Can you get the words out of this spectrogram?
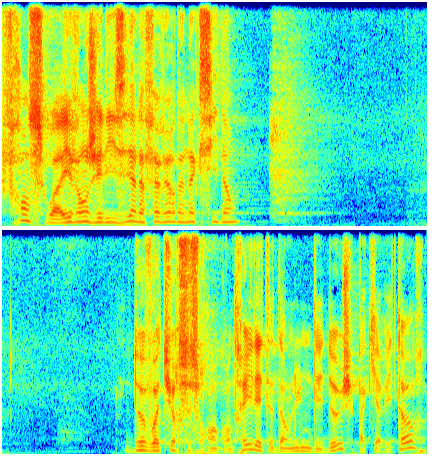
François évangélisé à la faveur d'un accident. Deux voitures se sont rencontrées, il était dans l'une des deux, je ne sais pas qui avait tort.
